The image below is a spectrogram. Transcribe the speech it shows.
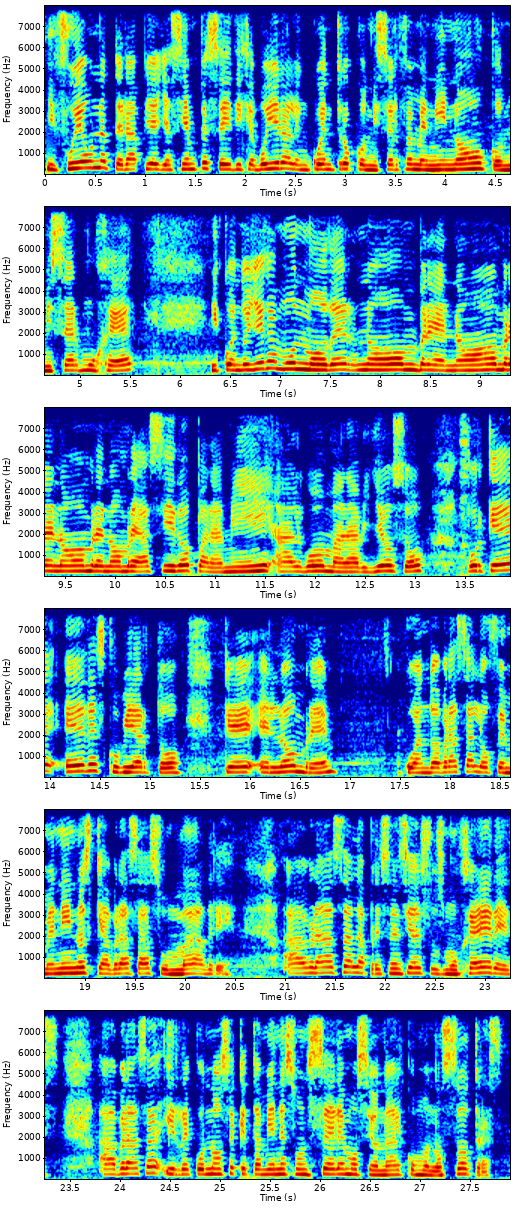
Y fui a una terapia y así empecé y dije, voy a ir al encuentro con mi ser femenino, con mi ser mujer. Y cuando llega Moon Mother, no hombre, no hombre, no hombre, no hombre, ha sido para mí algo maravilloso porque he descubierto que el hombre cuando abraza lo femenino es que abraza a su madre, abraza la presencia de sus mujeres, abraza y reconoce que también es un ser emocional como nosotras.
